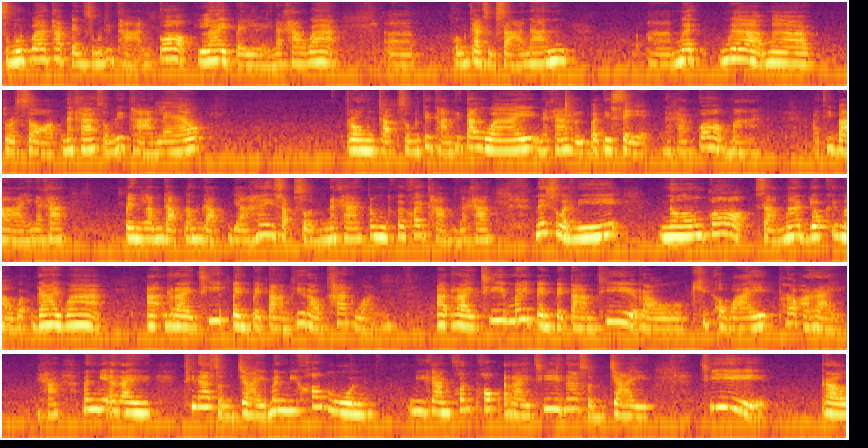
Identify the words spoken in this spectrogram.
สมมุติว่าถ้าเป็นสมมติฐานก็ไล่ไปเลยนะคะว่า ลการศึกษานั้นเมื่อเมื่อเมื่อตรวจสอบนะคะสมมติฐานแล้ว ตรงกับสมมติฐานที่ตั้งไว้นะคะหรือปฏิเสธนะคะก็มาอธิบายนะคะเป็นลำดับลำดับอย่าให้สับสนนะคะต้องค่อยๆทำนะคะ ในส่วนนี้น้องก็สามารถยกขึ้นมาได้ว่า อะไรที่เป็นไปตามที่เราคาดหวัง อะไรที่ไม่เป็นไปตามที่เราคิดเอาไว้ เพราะอะไร นะคะมันมีอะไรที่น่าสนใจ มันมีข้อมูล มีการค้นพบอะไรที่น่าสนใจ ที่เรา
